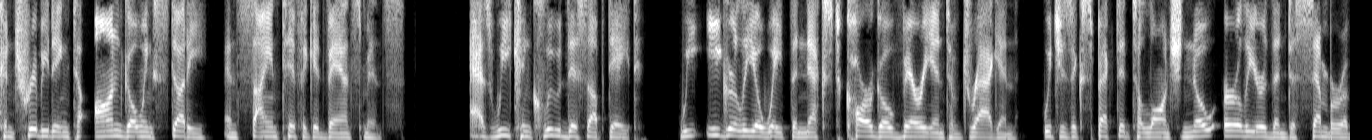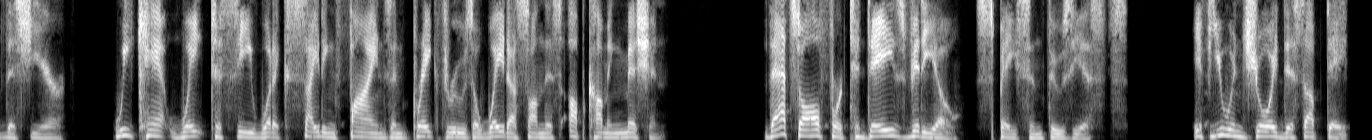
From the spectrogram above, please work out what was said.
contributing to ongoing study and scientific advancements. As we conclude this update, we eagerly await the next cargo variant of Dragon, which is expected to launch no earlier than December of this year. We can't wait to see what exciting finds and breakthroughs await us on this upcoming mission. That's all for today's video, space enthusiasts. If you enjoyed this update,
